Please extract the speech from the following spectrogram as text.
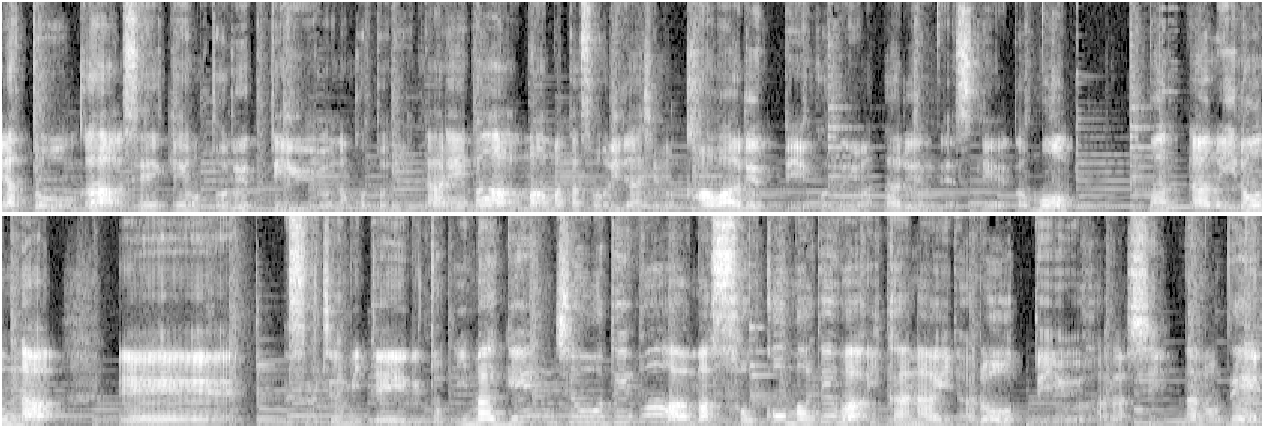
野党が政権を取るっていうようなことになれば、まあ、また総理大臣は変わるっていうことにはなるんですけれども、まあ、あのいろんな、えー、数値を見ていると今現状では、まあ、そこまではいかないだろうっていう話。なので、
